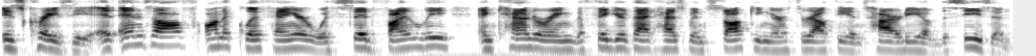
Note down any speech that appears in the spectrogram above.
is crazy. It ends off on a cliffhanger with Sid finally encountering the figure that has been stalking her throughout the entirety of the season.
